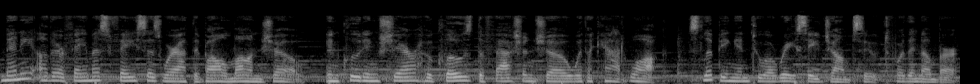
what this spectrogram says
Many other famous faces were at the Balmain show, including Cher who closed the fashion show with a catwalk, slipping into a racy jumpsuit for the number.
